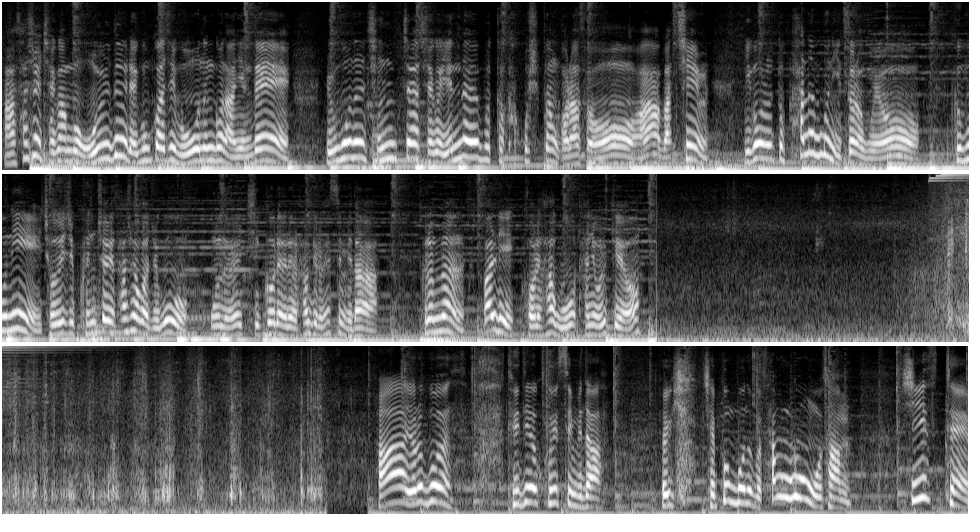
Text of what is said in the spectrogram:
아 사실 제가 뭐 올드 레고까지 모으는 건 아닌데 요거는 진짜 제가 옛날부터 갖고 싶던 거라서 아 마침 이거를 또 파는 분이 있더라고요. 그분이 저희 집 근처에 사셔가지고 오늘 직거래를 하기로 했습니다. 그러면 빨리 거래하고 다녀올게요. 아 여러분 하, 드디어 구했습니다. 여기 제품 번호가 3053 시스템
